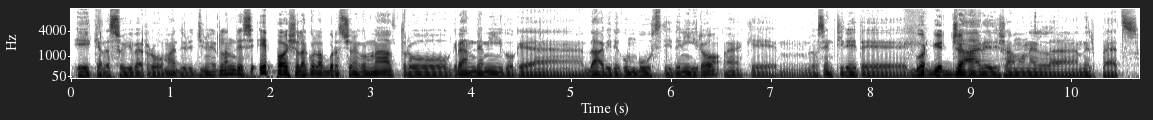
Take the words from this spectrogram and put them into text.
e che adesso vive a Roma, di origine irlandese, e poi c'è la collaborazione con un altro grande amico che è Davide Combusti De Niro, eh, che lo sentirete gorgheggiare diciamo nel, nel pezzo.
